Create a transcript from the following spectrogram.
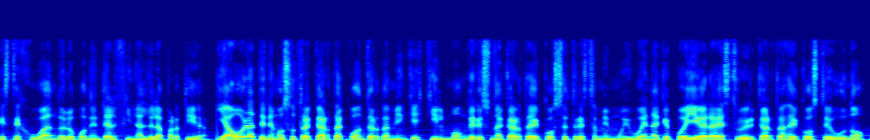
que esté jugando el oponente al final de la partida. Y ahora tenemos otra carta counter también que es Killmonger, es una carta de coste 3 también muy buena que puede llegar a destruir cartas de coste 1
